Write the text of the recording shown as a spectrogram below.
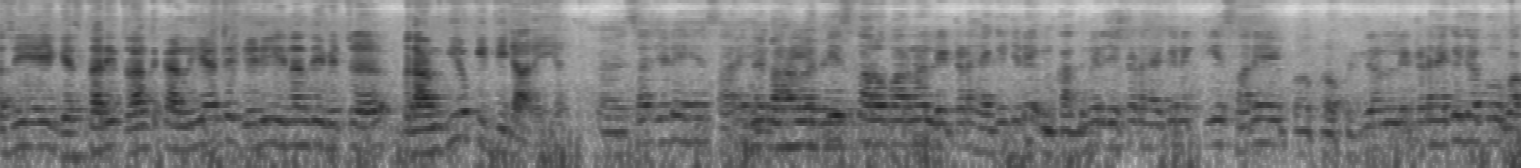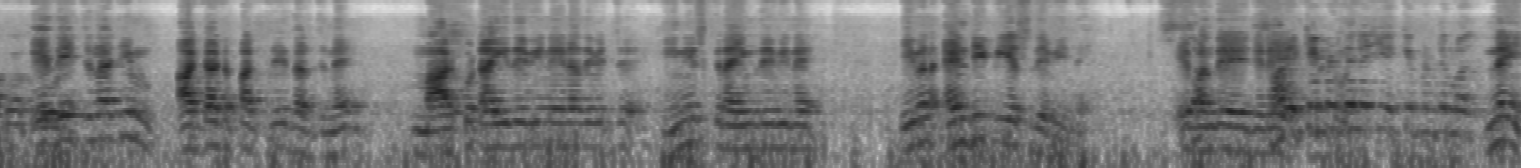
ਅਸੀਂ ਇਹ ਗ੍ਰਿਫਤਾਰੀ ਤੁਰੰਤ ਕਰ ਲਈ ਹੈ ਤੇ ਜਿਹੜੀ ਇਹਨਾਂ ਦੇ ਵਿੱਚ ਬਰਾਮਦਗੀ ਉਹ ਕੀਤੀ ਜਾ ਰਹੀ ਹੈ। ਸਰ ਜਿਹੜੇ ਇਹ ਸਾਰੇ। ਕਿਸ ਕਾਰੋਬਾਰ ਨਾਲ ਰਿਲੇਟਡ ਹੈਗੇ ਜਿਹੜੇ ਮੁਕੱਦਮੇ ਰਜਿਸਟਰਡ ਹੈਗੇ ਨੇ ਕੀ ਇਹ ਸਾਰੇ ਪ੍ਰਾਪਰਟੀ ਨਾਲ ਰਿਲੇਟਡ ਹੈਗੇ ਜਾਂ ਕੋਈ ਵੱਖ-ਵੱਖ ਇਹਦੇ ਵਿੱਚ ਨਾ ਜੀ ਅੱਡ ਅੱਡ ਪਰਚੇ ਦਰਜ ਨੇ। ਮਾਰ ਕੁਟਾਈ ਦੇ ਵੀ ਨੇ ਇਹਨਾਂ ਦੇ ਵਿੱਚ ਹੀਨਿਸ ਕ੍ਰਾਈਮ ਦੇ ਵੀ ਨੇ ਈਵਨ ਐਨਡੀਪੀਐਸ ਦੇ ਵੀ ਨੇ। ਇਹ ਬੰਦੇ ਜਿਹੜੇ ਸਾਰੇ ਇੱਕੇ ਦੇ ਨੇ ਜੀ ਇੱਕੇ ਪਿੰਡ ਦੇ? ਨਹੀਂ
